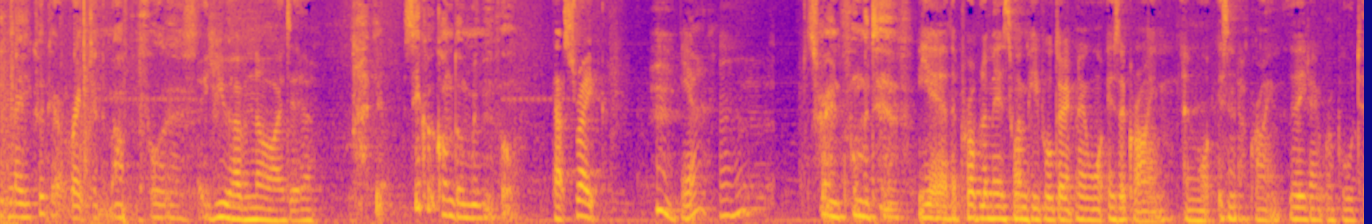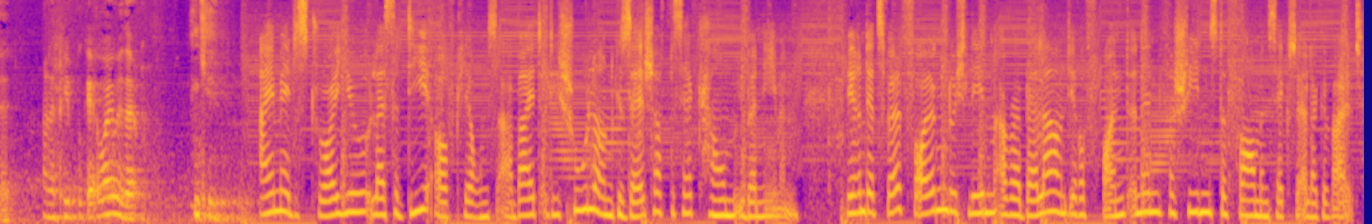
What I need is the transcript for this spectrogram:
Even know you could get raped in the mouth before this. You have no idea. Yeah. Secret condom removal. That's rape. Yeah. It's very informative. Yeah, the problem is when people don't know what is a crime and what isn't a crime, they don't report it. And if people get away with it. You. I May Destroy You leistet die Aufklärungsarbeit, die Schule und Gesellschaft bisher kaum übernehmen. Während der zwölf Folgen durchleben Arabella und ihre Freundinnen verschiedenste Formen sexueller Gewalt,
